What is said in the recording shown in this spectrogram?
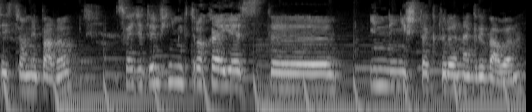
tej strony Paweł. Słuchajcie, ten filmik trochę jest e, inny niż te, które nagrywałem.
